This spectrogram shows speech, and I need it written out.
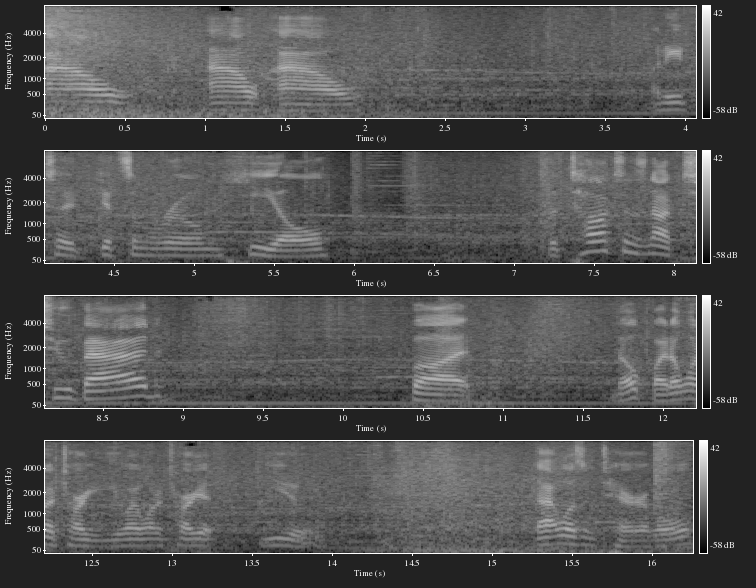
Ow. Ow, ow. I need to get some room, heal. The toxin's not too bad, but... Nope, I don't want to target you, I want to target you. That wasn't terrible.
